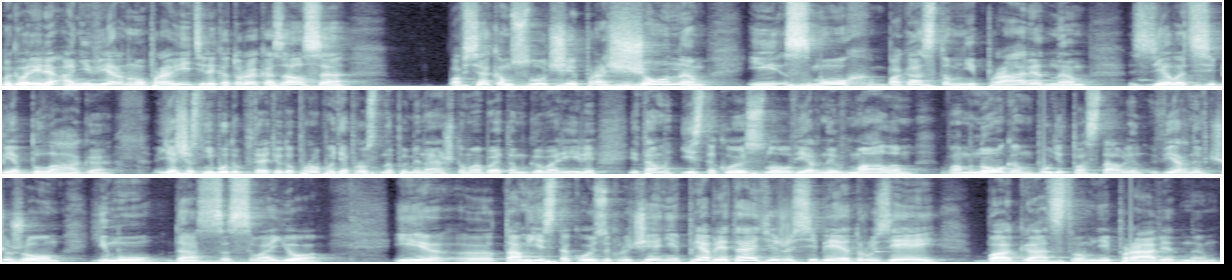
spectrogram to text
Мы говорили о неверном управителе, который оказался во всяком случае прощенным и смог богатством неправедным сделать себе благо. Я сейчас не буду повторять эту проповедь, я просто напоминаю, что мы об этом говорили. И там есть такое слово «верный в малом, во многом будет поставлен, верный в чужом, ему дастся свое». И э, там есть такое заключение «приобретайте же себе друзей, богатством неправедным.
